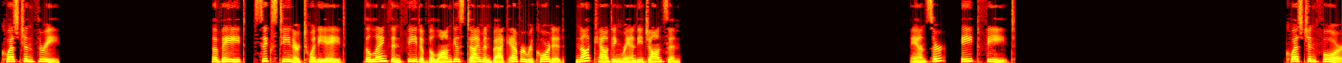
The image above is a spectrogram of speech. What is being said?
Question 3. Of 8, 16 or 28, the length in feet of the longest diamondback ever recorded, not counting Randy Johnson. Answer? 8 feet. Question 4.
